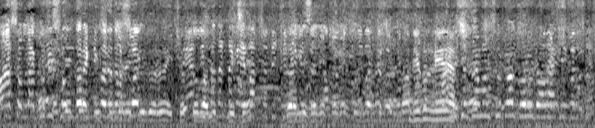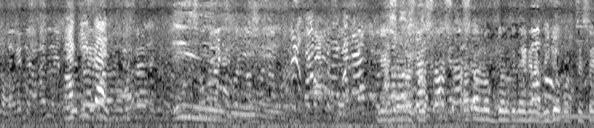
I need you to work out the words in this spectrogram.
মাশাআল্লাহ খুবই সুন্দর একটি গরু দর্শক কি গরু এই ছোট্ট বাবু দিচ্ছে বিয়াল্লিশ হাজার টাকা কুরবানির জন্য দেখুন কত লোকজন কিন্তু এখানে ভিডিও করতেছে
